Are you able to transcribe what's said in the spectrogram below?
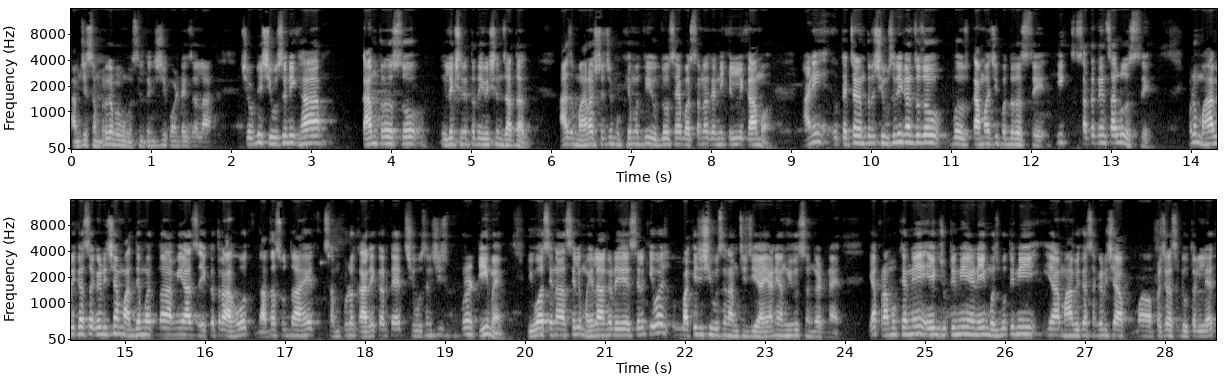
आमचे संपर्क प्रमुख असतील त्यांच्याशी कॉन्टॅक्ट झाला. शेवटी शिवसैनिक हा काम करत असतो इलेक्शन येतात इलेक्शन जातात. आज महाराष्ट्राचे मुख्यमंत्री उद्धव साहेब असताना त्यांनी केलेली कामं आणि त्याच्यानंतर शिवसैनिकांचा जो कामाची पद्धत असते ही सातत्याने चालू असते. म्हणून महाविकास आघाडीच्या माध्यमातून आम्ही आज एकत्र आहोत. दादा सुद्धा आहेत संपूर्ण कार्यकर्ते आहेत शिवसेनेची संपूर्ण टीम आहे. युवा सेना असेल महिला आघाडी असेल किंवा बाकीची शिवसेना आमची जी आहे आणि अंगीकृत संघटना आहेत या प्रामुख्याने एकजुटीने आणि मजबूतीने या महाविकास आघाडीच्या प्रचारासाठी उतरलेले आहेत.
